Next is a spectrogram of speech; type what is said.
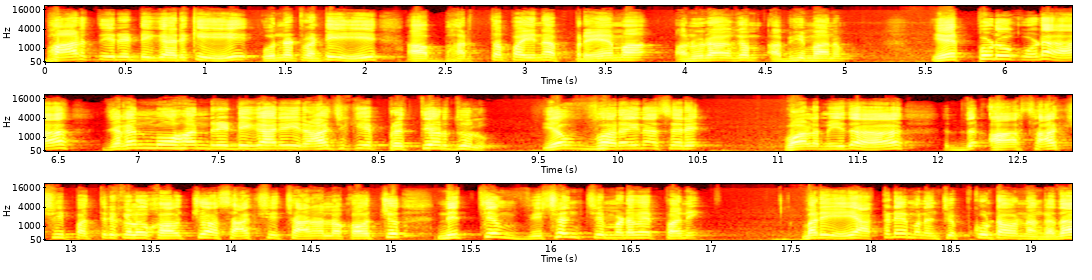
భారతిరెడ్డి గారికి ఉన్నటువంటి ఆ భర్త పైన ప్రేమ అనురాగం అభిమానం. ఎప్పుడూ కూడా జగన్మోహన్ రెడ్డి గారి రాజకీయ ప్రత్యర్థులు ఎవరైనా సరే వాళ్ళ మీద ఆ సాక్షి పత్రికలో కావచ్చు ఆ సాక్షి ఛానల్లో కావచ్చు నిత్యం విషం చిమ్మడమే పని. మరి అక్కడే మనం చెప్పుకుంటా ఉన్నాం కదా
